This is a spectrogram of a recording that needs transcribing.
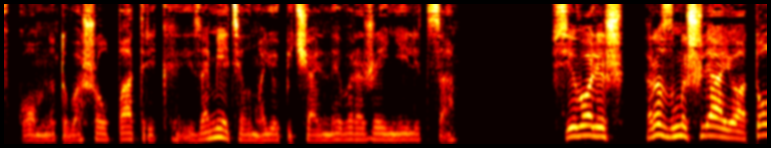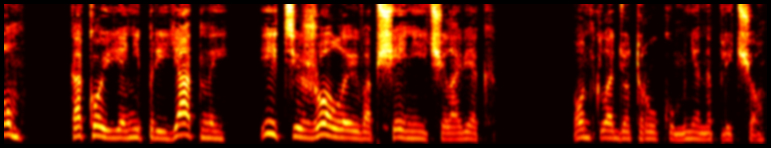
В комнату вошел Патрик и заметил мое печальное выражение лица. Всего лишь размышляю о том, какой я неприятный и тяжелый в общении человек. Он кладет руку мне на плечо.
